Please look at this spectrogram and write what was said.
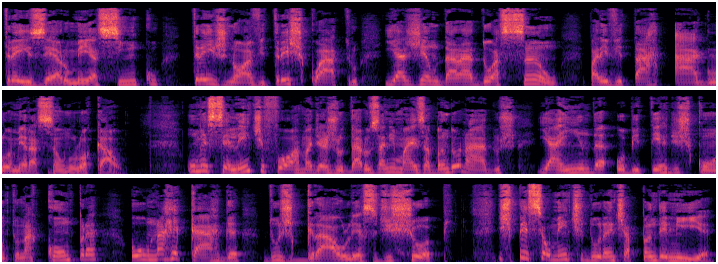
3065 3934 e agendar a doação para evitar aglomeração no local uma excelente forma de ajudar os animais abandonados e ainda obter desconto na compra ou na recarga dos growlers de chopp, especialmente durante a pandemia,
